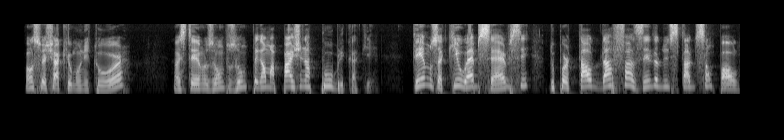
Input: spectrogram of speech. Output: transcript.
Vamos fechar aqui o monitor. Nós temos, vamos, vamos pegar uma página pública aqui. Temos aqui o Web Service do portal da Fazenda do Estado de São Paulo.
